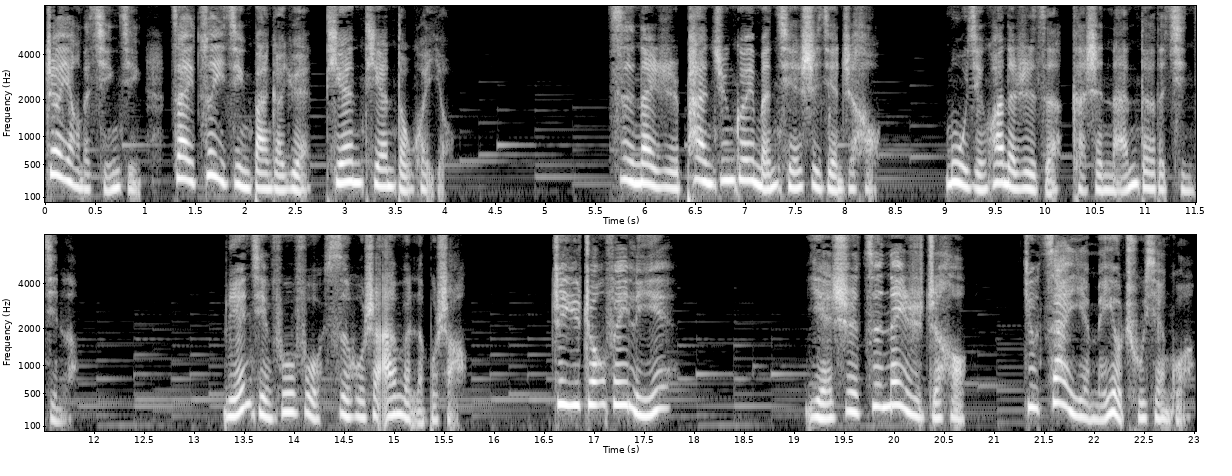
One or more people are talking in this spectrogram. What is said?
这样的情景在最近半个月天天都会有。自那日叛军归门前事件之后，穆景欢的日子可是难得的清静了。连锦夫妇似乎是安稳了不少，至于庄飞离，也是自那日之后，就再也没有出现过。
